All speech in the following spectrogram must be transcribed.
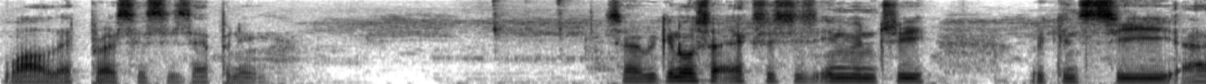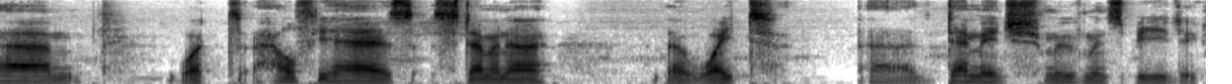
while that process is happening. So we can also access his inventory. We can see um, what health he has stamina the weight uh, damage movement speed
